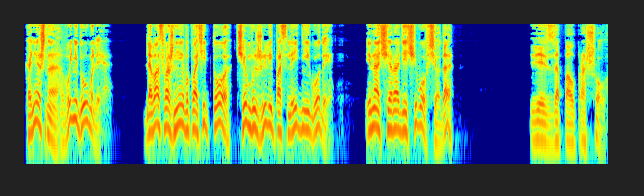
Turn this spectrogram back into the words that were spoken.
Конечно, вы не думали. Для вас важнее воплотить то, чем вы жили последние годы. Иначе ради чего все, да? Весь запал прошел.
